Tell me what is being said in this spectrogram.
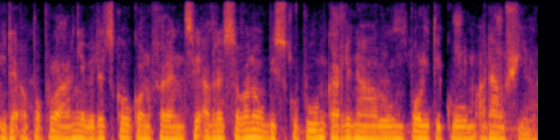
Jde o populárně vědeckou konferenci adresovanou biskupům, kardinálům, politikům a dalším.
